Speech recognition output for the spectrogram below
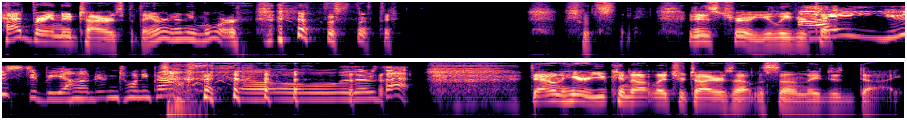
Had brand new tires, but they aren't anymore. That's funny. It is true. You leave your I ti- used to be 120 pounds, so there's that. down here. You cannot let your tires out in the sun; they just die.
